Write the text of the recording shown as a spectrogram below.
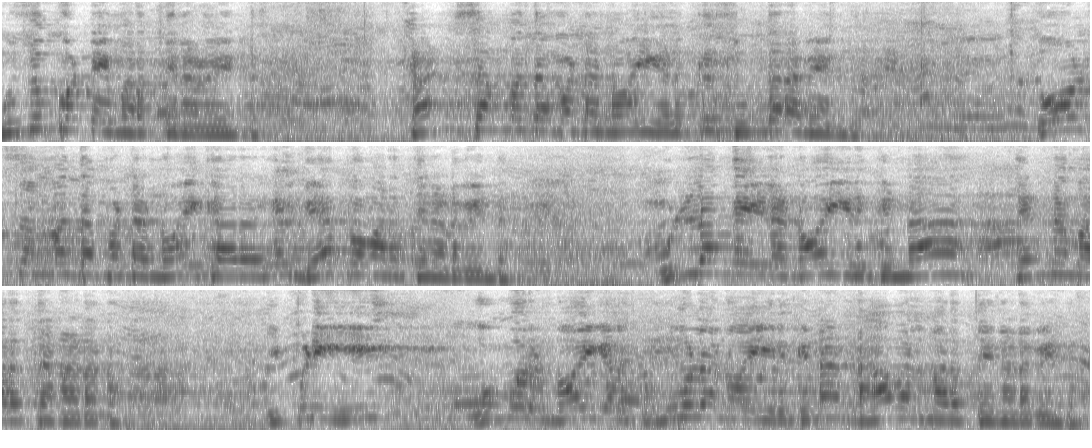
முசுக்கொட்டை மரத்தை நட வேண்டும். கண் சம்பந்தப்பட்ட நோய்களுக்கு சுந்தர வேண்டும் தோல் சம்பந்தப்பட்ட நோய்க்காரர்கள் வேப்ப மரத்தை நட வேண்டும். உள்ளங்கையில நோய் இருக்குன்னா தென்னை மரத்தை நடணும். இப்படி ஒவ்வொரு நோய்களுக்கு மூல நோய் இருக்குன்னா நாவல் மரத்தை நட வேண்டும்.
